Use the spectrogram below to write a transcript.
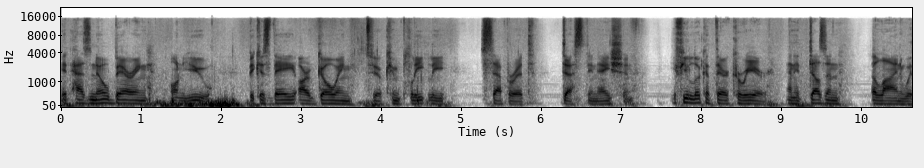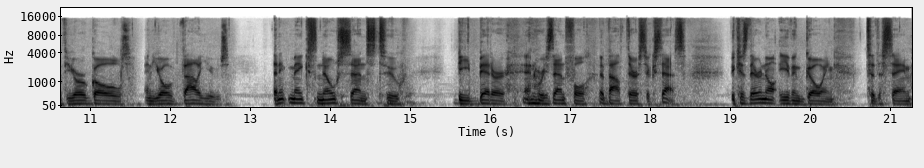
It has no bearing on you because they are going to a completely separate destination. If you look at their career and it doesn't align with your goals and your values, then it makes no sense to be bitter and resentful about their success because they're not even going to the same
